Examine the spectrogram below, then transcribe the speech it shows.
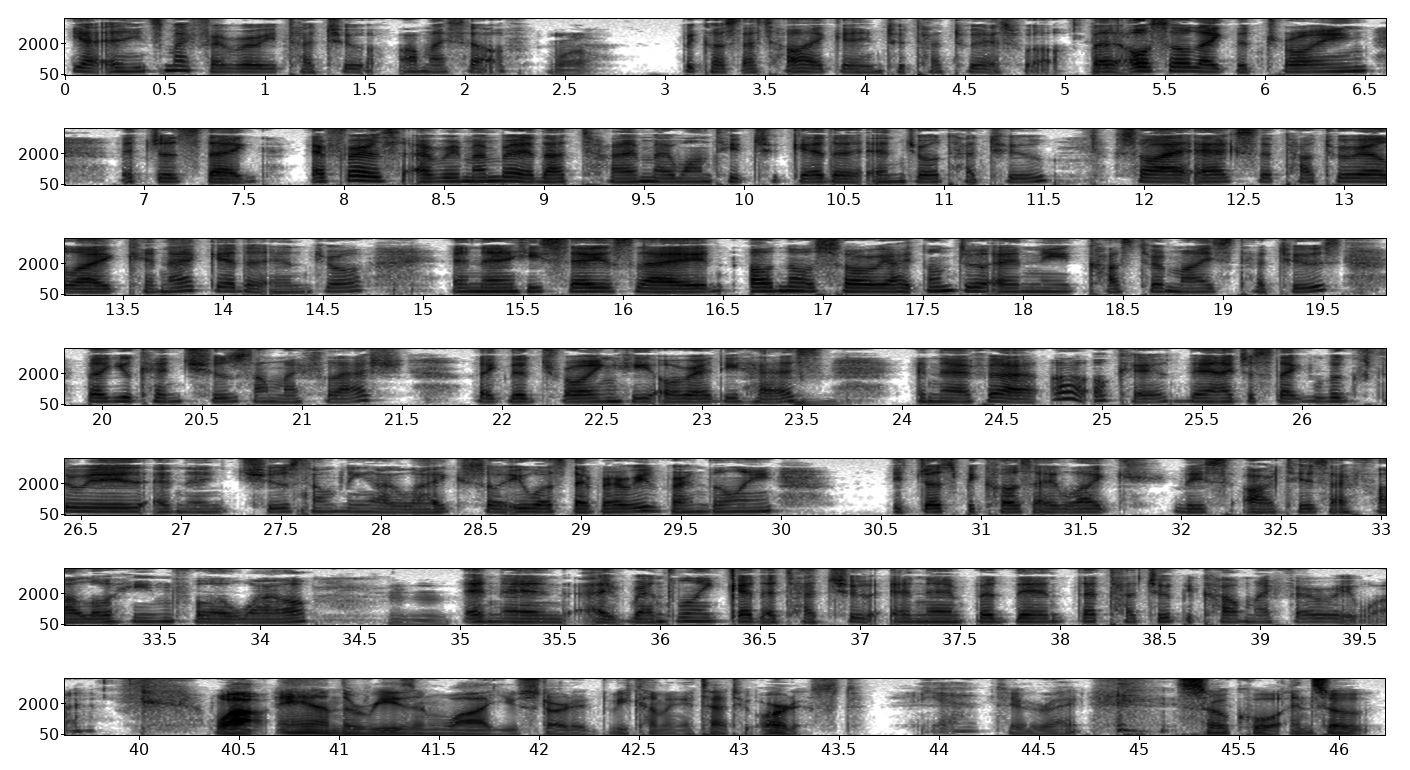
yeah, and it's my favorite tattoo on myself. Wow. Because that's how I get into tattoo as well. But also like the drawing, it's just like at first I remember at that time I wanted to get an angel tattoo. So I asked the tattooer like, can I get an angel? And then he says like, oh no, sorry, I don't do any customized tattoos, but you can choose on my flash, like the drawing he already has. Mhm. And then I feel like, oh, okay. Then I just like look through it and then choose something I like. So it was like very randomly. It's just because I like this artist, I follow him for a while, Mhm. and then I randomly get a tattoo, and then but then the tattoo become my favorite one. Wow. And the reason why you started becoming a tattoo artist, Yeah. too, right? so cool. And so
